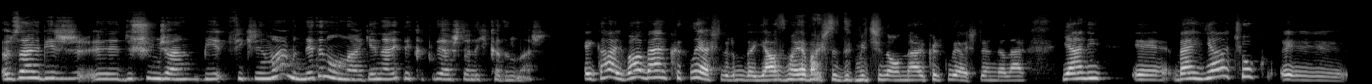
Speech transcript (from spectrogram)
özel bir düşüncen, bir fikrin var mı? Neden onlar genellikle 40'lı yaşlarındaki kadınlar? E galiba ben 40'lı yaşlarımda yazmaya başladığım için onlar 40'lı yaşlarındalar. Yani e, ben ya çok e,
